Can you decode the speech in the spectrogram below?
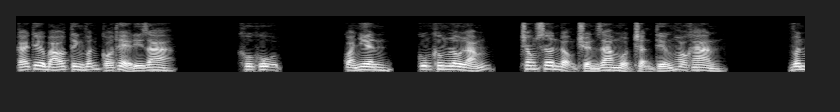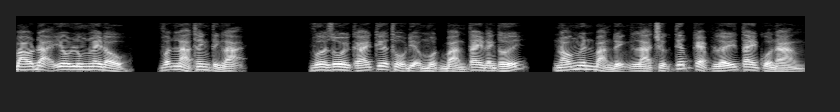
cái kia báo tinh vẫn có thể đi ra. Khu khu. Quả nhiên, cũng không lâu lắm, trong sơn động truyền ra một trận tiếng ho khan. Vân báo đại yêu lung lay đầu, vẫn là thanh tỉnh lại. Vừa rồi cái kia thổ địa một bàn tay đánh tới, nó nguyên bản định là trực tiếp kẹp lấy tay của nàng,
